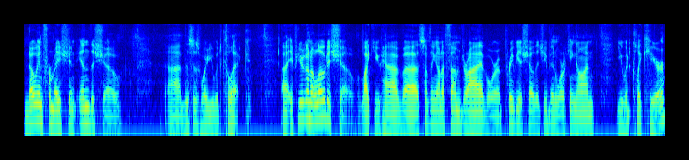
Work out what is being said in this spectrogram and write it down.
no information in the show. Uh, this is where you would click. Uh, if you're going to load a show, like you have uh, something on a thumb drive or a previous show that you've been working on, you would click here.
